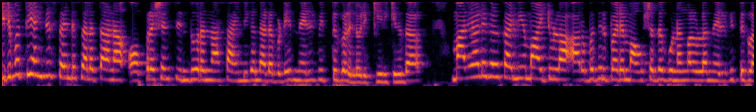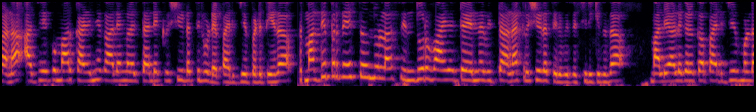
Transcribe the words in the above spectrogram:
ഇരുപത്തിയഞ്ച് സെന്റ് സ്ഥലത്താണ് ഓപ്പറേഷൻ സിന്ദൂർ എന്ന സൈനിക നടപടി നെൽവിത്തുകളിൽ ഒരുക്കിയിരിക്കുന്നത്. മലയാളികൾക്ക് അന്യമായിട്ടുള്ള അറുപതിൽ പരം ഔഷധ ഗുണങ്ങളുള്ള നെൽവിത്തുകളാണ് അജയ്കുമാർ കഴിഞ്ഞ കാലങ്ങളിൽ തന്റെ കൃഷിയിടത്തിലൂടെ പരിചയപ്പെടുത്തിയത്. മധ്യപ്രദേശത്തു നിന്നുള്ള സിന്ദൂർ വയലറ്റ് എന്ന വിത്താണ് കൃഷിയിടത്തിൽ വിതച്ചിരിക്കുന്നത്. മലയാളികൾക്ക് പരിചയമുള്ള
